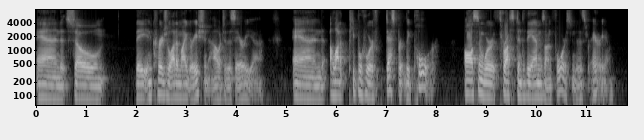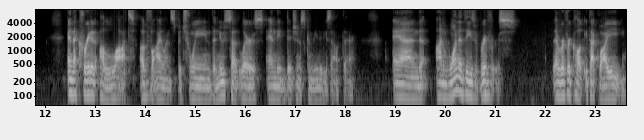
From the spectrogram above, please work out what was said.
And so they encouraged a lot of migration out to this area, and a lot of people who were desperately poor all of a sudden were thrust into the Amazon forest, into this area. And that created a lot of violence between the new settlers and the indigenous communities out there. And on one of these rivers, a river called Itaquai,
